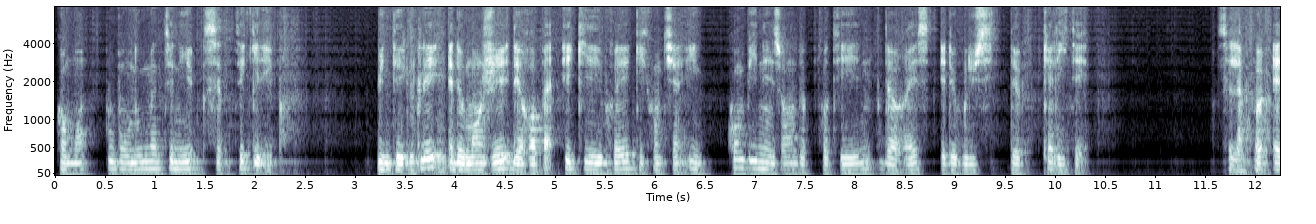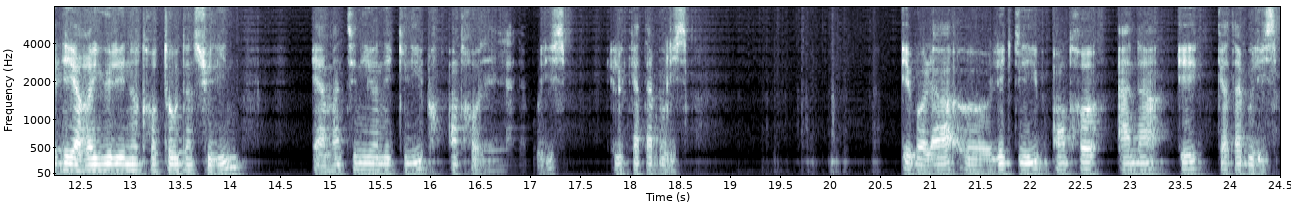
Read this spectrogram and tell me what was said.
comment pouvons-nous maintenir cet équilibre? Une des clés est de manger des repas équilibrés qui contiennent une combinaison de protéines, de graisses et de glucides de qualité. Cela peut aider à réguler notre taux d'insuline et à maintenir un équilibre entre l'anabolisme et le catabolisme. Et voilà euh, l'équilibre entre ana et catabolisme.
